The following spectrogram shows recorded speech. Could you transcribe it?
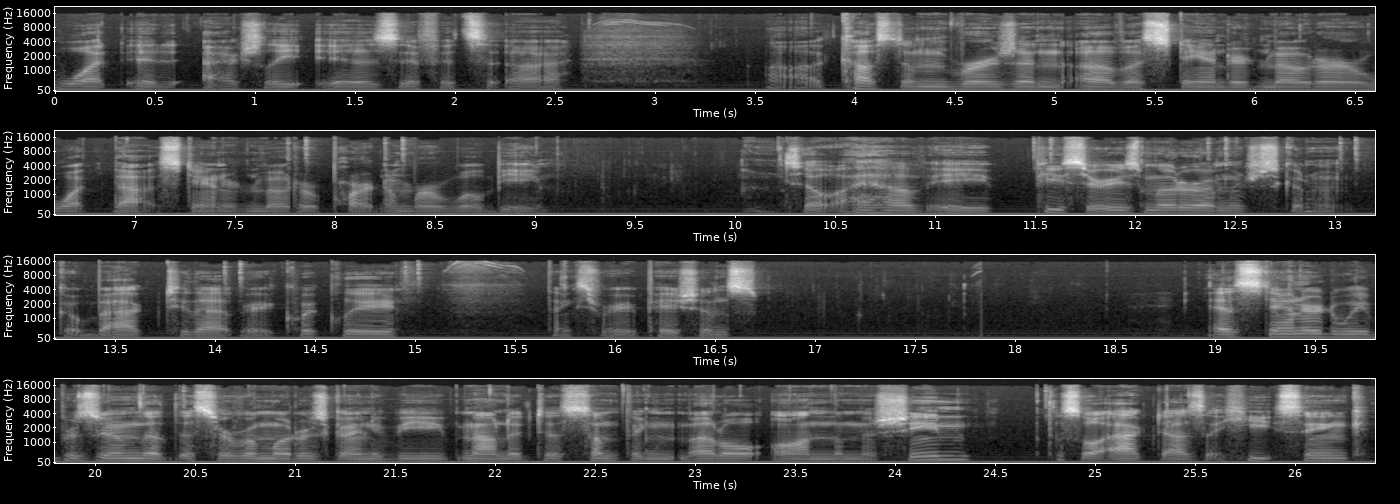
what it actually is. If it's a, a custom version of a standard motor, what that standard motor part number will be. So I have a P-series motor. I'm just going to go back to that very quickly. Thanks for your patience. As standard, we presume that the servo motor is going to be mounted to something metal on the machine. This will act as a heat sink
